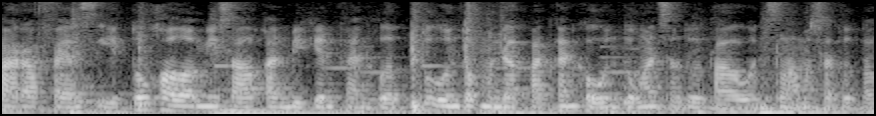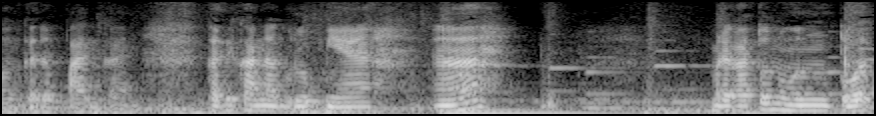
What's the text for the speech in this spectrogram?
para fans itu kalau misalkan bikin fan club itu untuk mendapatkan keuntungan satu tahun selama satu tahun ke depan kan. Tapi karena grupnya eh mereka tuh nuntut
